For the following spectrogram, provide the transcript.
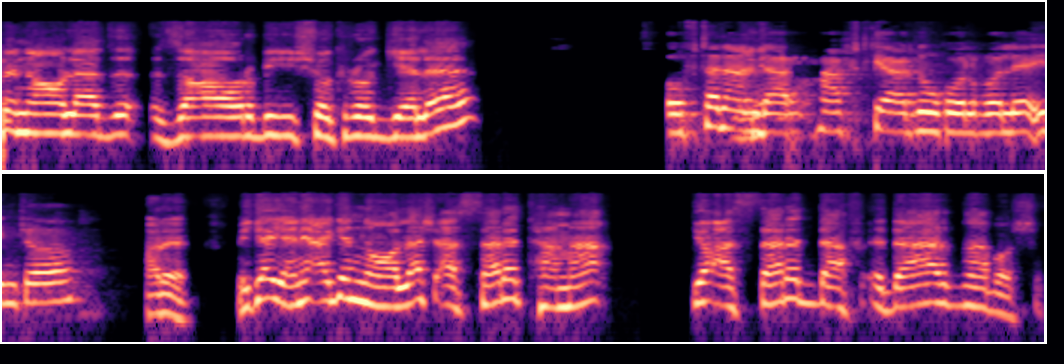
به نالد زار بی شکر و گله. افتادن یعنی... در هفت گردون قلقله اینجا. آره. میگه یعنی اگه نالش از سر طمع یا از سر دفع درد نباشه.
